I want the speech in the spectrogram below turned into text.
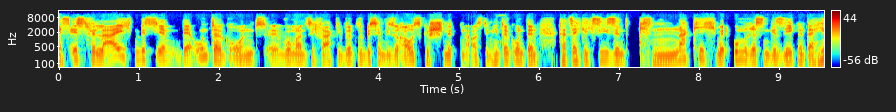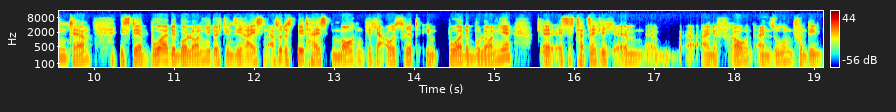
Es ist vielleicht ein bisschen der Untergrund, äh, wo man sich fragt, die wirken so ein bisschen wie so rausgeschnitten aus dem Hintergrund, denn tatsächlich, sie sind knackig mit Umrissen gesegnet. Dahinter ist der Bois de Boulogne, durch den sie reißen. Achso, das Bild heißt morgendlicher Ausritt im Bois de Boulogne. Äh, es ist tatsächlich ähm, äh, eine Frau und ein Sohn, von dem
